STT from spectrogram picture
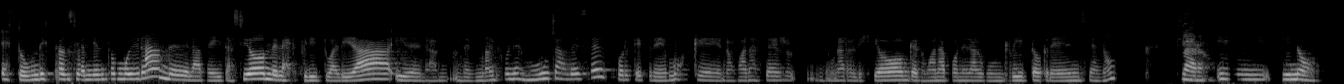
Esto, un distanciamiento muy grande de la meditación, de la espiritualidad y de del mindfulness muchas veces porque creemos que nos van a hacer de una religión, que nos van a poner algún rito, creencia, ¿no? Claro. Y, y no,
